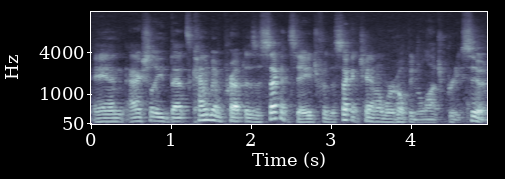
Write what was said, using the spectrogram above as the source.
And actually that's kind of been prepped as a second stage for the second channel we're hoping to launch pretty soon.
